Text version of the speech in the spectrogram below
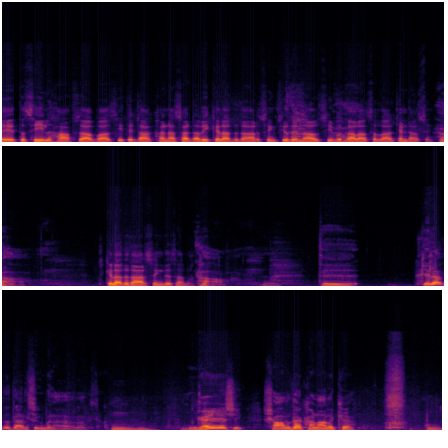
ਤੇ ਤਹਿਸੀਲ ਹਾਫਜ਼ਾਬਾਦ ਸੀ ਤੇ ਡਾਕਖਾਨਾ ਸਾਡਾ ਵੀ ਕਿਲਾ ਦਦਾਰ ਸਿੰਘ ਸੀ ਉਹਦੇ ਨਾਲ ਸੀ ਬਤਾਲਾ ਸਰਦਾਰ ਝੰਡਾ ਸਿੰਘ। ਹਾਂ। ਕਿਲਾ ਦਦਾਰ ਸਿੰਘ ਦੇ ਸਾਨੂੰ। ਹਾਂ। ਤੇ ਕਿਲਾ ਦਦਾਰ ਸਿੰਘ ਬੁਲਾਇਆ ਉਹਨਾਂ ਨੇ। ਹੂੰ ਗਏ ਅਸੀਂ ਸ਼ਾਮ ਦਾ ਖਾਣਾ ਰੱਖਿਆ। ਹੂੰ।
